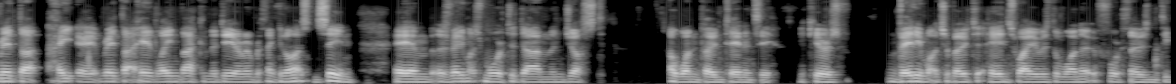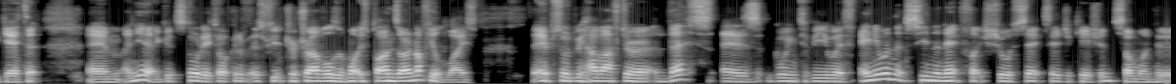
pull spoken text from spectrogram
read that uh, read that headline back in the day, I remember thinking, "Oh, that's insane." Um, but there's very much more to Dan than just a one pound tenancy. He cares very much about it, hence why he was the one out of 4,000 to get it. Um, and yeah, a good story talking about his future travels and what his plans are Nuffield wise. The episode we have after this is going to be with anyone that's seen the Netflix show Sex Education, someone who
